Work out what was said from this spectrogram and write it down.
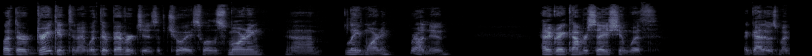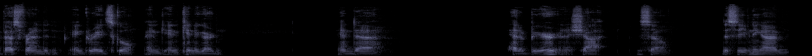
what they're drinking tonight, what their beverages of choice. Well, this morning, um, late morning, around noon, had a great conversation with a guy that was my best friend in, in grade school and in kindergarten. And uh, had a beer and a shot. So this evening I'm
